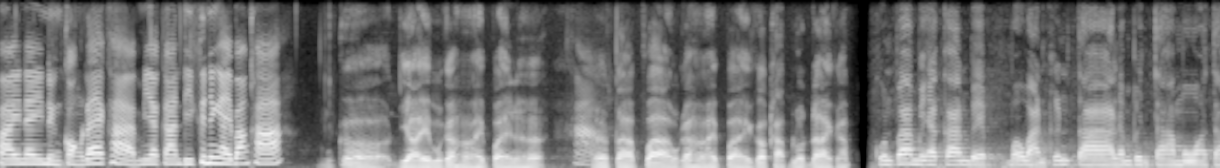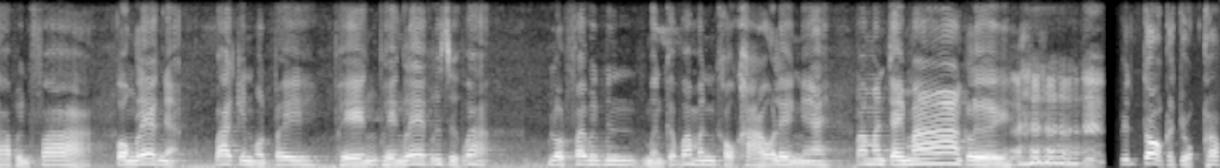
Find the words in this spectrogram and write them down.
ไปในหนึ่งกล่องแรกค่ะ มีอาการดีขึ้นยังไงบ้างคะ ก็ใยมันก็หายไปนะฮะค่ะแล้วตาฝ้ามันก็หายไปก็ขับรถได้ครับ คุณป้ามีอาการแบบเบาหวานขึ้นตา แล้วเป็นตามัวตาเป็นฝ้า กล่องแรกเนี่ย ป้ากินหมดไปแผงแผงแรกรู้สึกว่าหลอดไฟมันเป็นเหมือนกับว่ามันขาวๆอะไรอย่างเงี้ยป้ามั่นใจมากเลย เป็นต้อกระจกครับ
